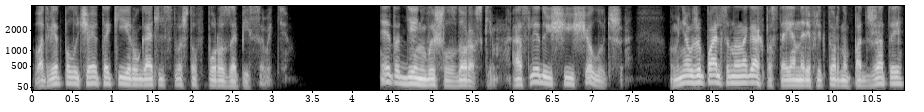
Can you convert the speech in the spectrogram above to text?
В ответ получаю такие ругательства, что впору записывать. Этот день вышел здоровским, а следующий еще лучше. У меня уже пальцы на ногах постоянно рефлекторно поджаты,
